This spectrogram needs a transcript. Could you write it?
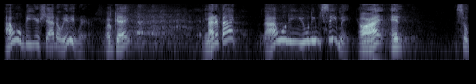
I won't be your shadow anywhere, okay? Matter of fact, I won't, you won't even see me, all right? And so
